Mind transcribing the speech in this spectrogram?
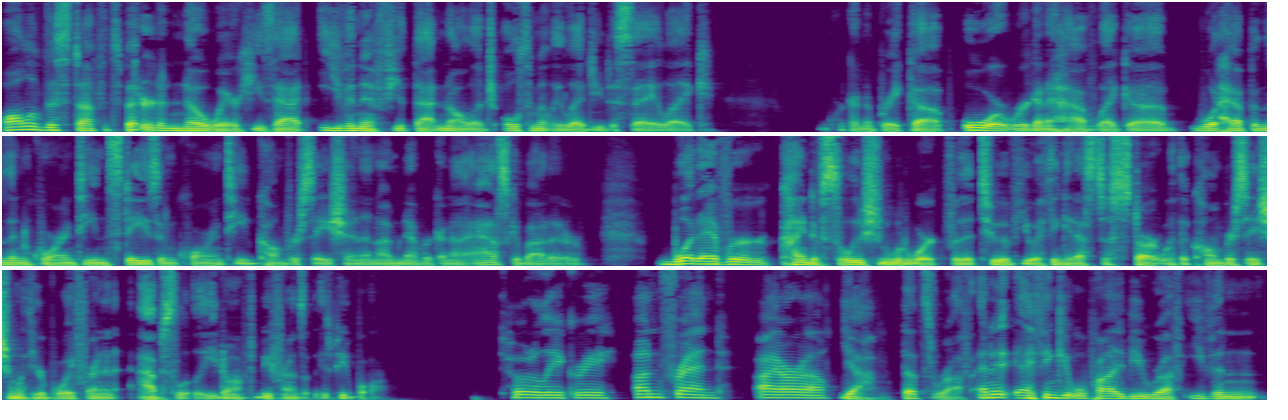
all of this stuff, it's better to know where he's at, even if you, that knowledge ultimately led you to say like, we're going to break up or we're going to have like a what happens in quarantine stays in quarantine conversation and I'm never going to ask about it or whatever kind of solution would work for the two of you. I think it has to start with a conversation with your boyfriend and absolutely you don't have to be friends with these people. Totally agree. Unfriend. IRL. Yeah, that's rough. And it, I think it will probably be rough even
